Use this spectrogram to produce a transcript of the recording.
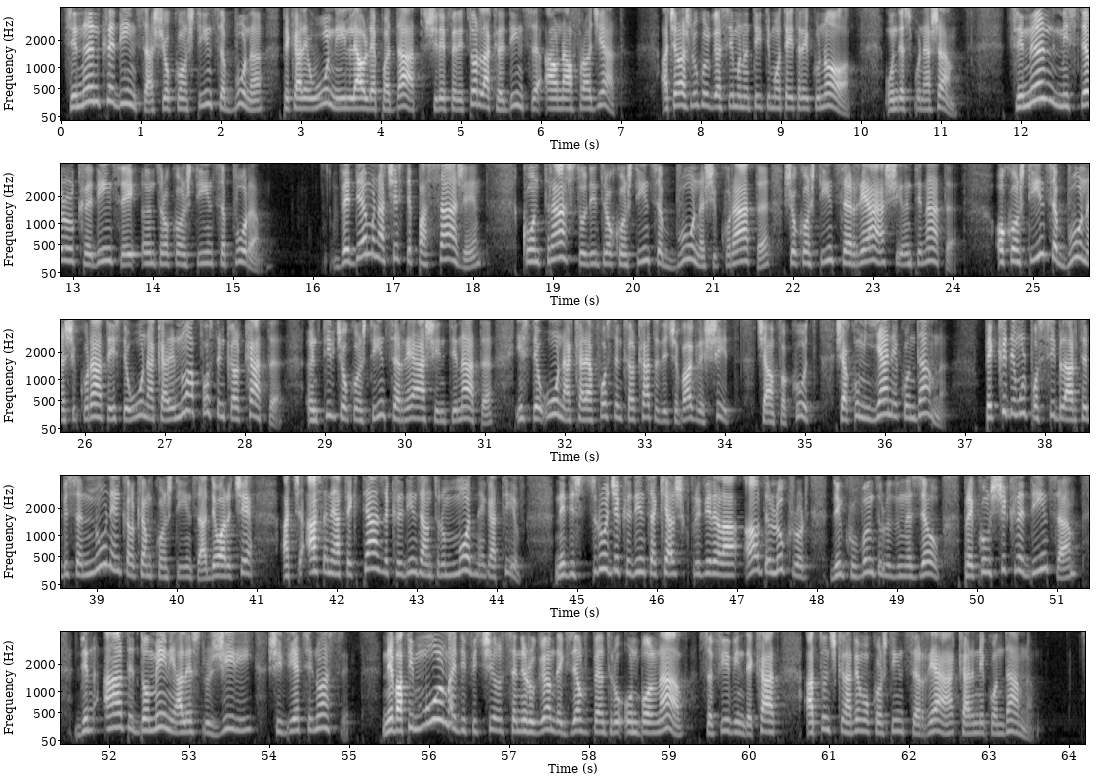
Ținând credința și o conștiință bună pe care unii le-au lepădat și referitor la credință au naufragiat. Același lucru îl găsim în 1 Timotei 3 cu 9, unde spune așa, ținând misterul credinței într-o conștiință pură. Vedem în aceste pasaje contrastul dintre o conștiință bună și curată și o conștiință rea și întinată. O conștiință bună și curată este una care nu a fost încălcată, în timp ce o conștiință rea și întinată este una care a fost încălcată de ceva greșit ce am făcut și acum ea ne condamnă pe cât de mult posibil ar trebui să nu ne încălcăm conștiința, deoarece asta ne afectează credința într-un mod negativ. Ne distruge credința chiar și cu privire la alte lucruri din Cuvântul lui Dumnezeu, precum și credința din alte domenii ale slujirii și vieții noastre. Ne va fi mult mai dificil să ne rugăm, de exemplu, pentru un bolnav să fie vindecat atunci când avem o conștiință rea care ne condamnă.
